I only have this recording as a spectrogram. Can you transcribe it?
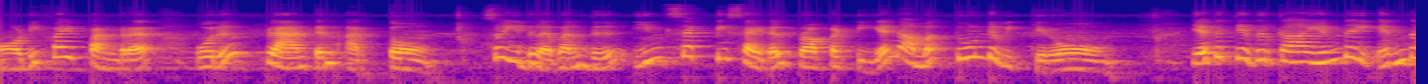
மாடிஃபை பண்ணுற ஒரு பிளான்ட்டுன்னு அர்த்தம். ஸோ இதில் வந்து இன்செக்டிசைடல் ப்ராப்பர்ட்டியை நாம் தூண்டுவிக்கிறோம் எதுக்கு எதிர்க்கா? எந்த எந்த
